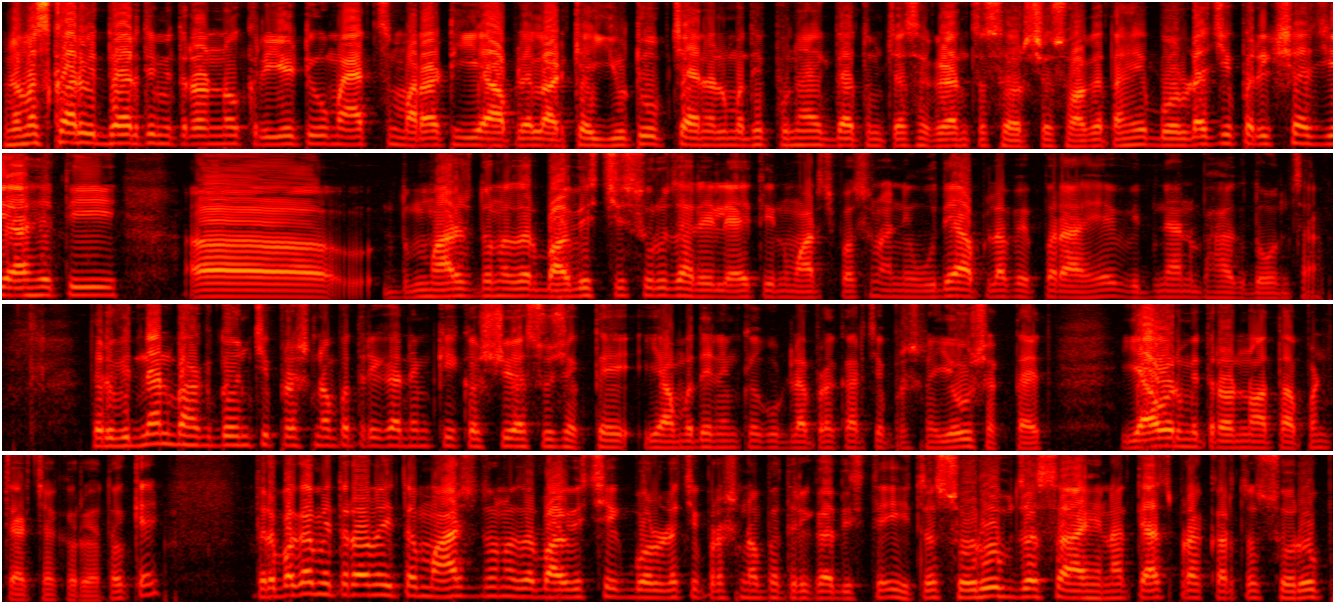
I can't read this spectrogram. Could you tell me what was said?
नमस्कार विद्यार्थी मित्रांनो क्रिएटिव्ह मॅथ्स मराठी या आपल्या लाडक्या यूट्यूब चॅनलमध्ये पुन्हा एकदा तुमच्या सगळ्यांचं सहर्ष स्वागत आहे. बोर्डाची परीक्षा जी आहे ती मार्च दोन हजार बावीसची सुरू झालेली आहे तीन मार्चपासून आणि उद्या आपला पेपर आहे विज्ञान भाग दोनचा. तर विज्ञान भाग दोनची प्रश्नपत्रिका नेमकी कशी असू शकते? यामध्ये नेमकं कुठल्या प्रकारचे प्रश्न येऊ शकतात यावर मित्रांनो आता आपण चर्चा करूयात ओके? तर बघा मित्रांनो इथं मार्च दोन हजार बावीसची एक बोर्डाची प्रश्नपत्रिका दिसते. हिचं स्वरूप जसं आहे ना त्याच प्रकारचं स्वरूप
